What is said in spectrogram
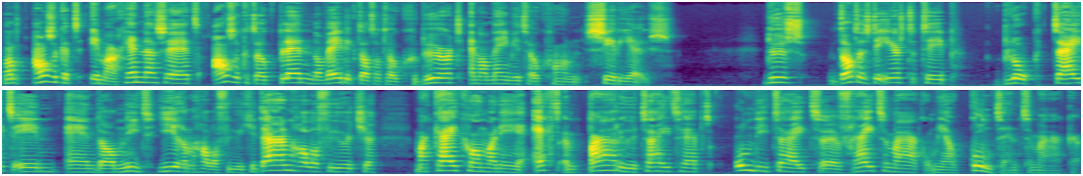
Want als ik het in mijn agenda zet, als ik het ook plan, dan weet ik dat het ook gebeurt en dan neem je het ook gewoon serieus. Dus dat is de eerste tip. blok tijd in en dan niet hier een half uurtje, daar een half uurtje. Maar kijk gewoon wanneer je echt een paar uur tijd hebt om die tijd uh, vrij te maken om jouw content te maken.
